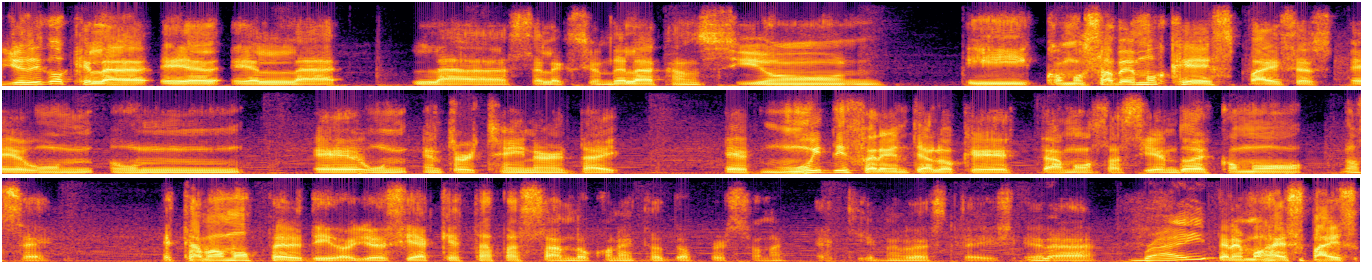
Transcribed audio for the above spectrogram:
yo digo que la, el- el- la, la selección de la canción y como sabemos que Spice es eh, un, un, eh, un entertainer, es muy diferente a lo que estamos haciendo. Es como, no sé, estábamos perdidos. Yo decía, ¿qué está pasando con estas dos personas aquí en el stage? Era, Right? tenemos a Spice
